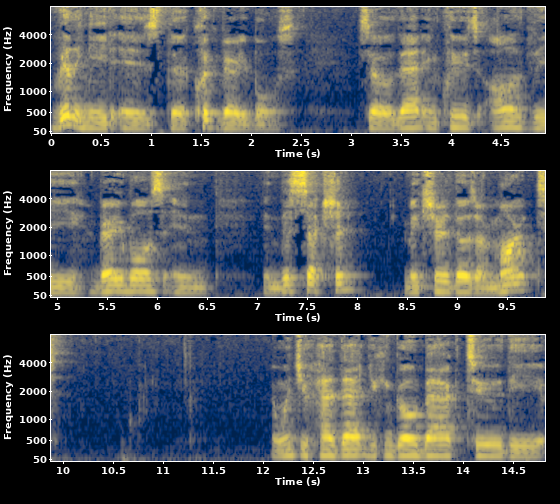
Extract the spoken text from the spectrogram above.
really need is the click variables. So that includes all of the variables in, in this section. Make sure those are marked. And once you have that, you can go back to the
